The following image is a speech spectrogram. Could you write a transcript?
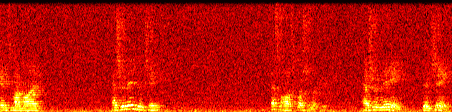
came to my mind. Has your name been changed? That's an honest question right here. Has your name been changed?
